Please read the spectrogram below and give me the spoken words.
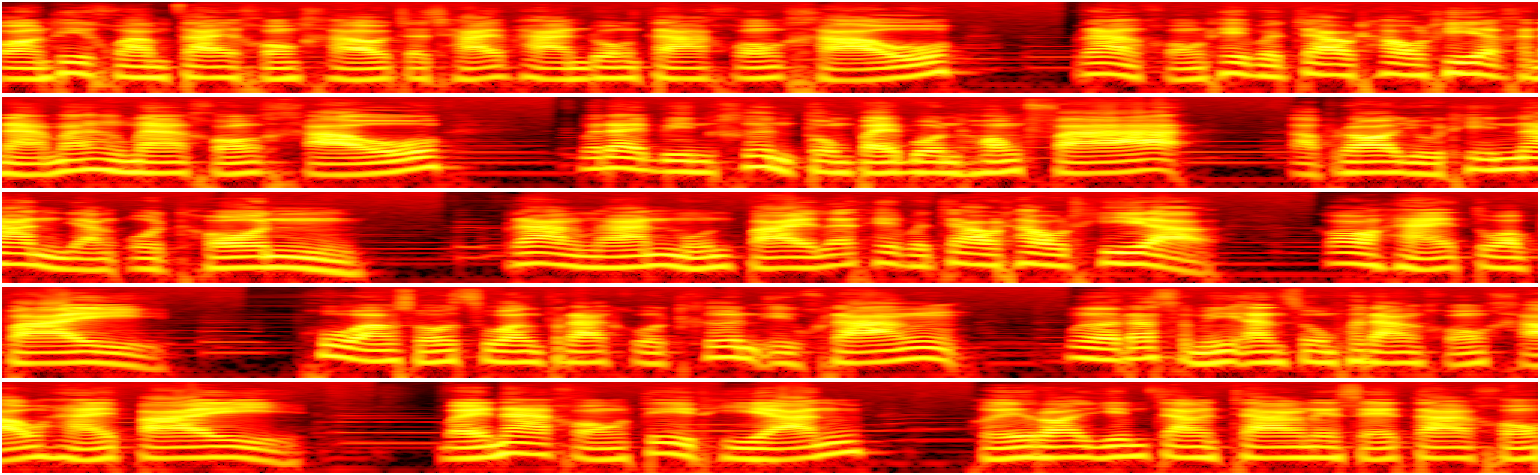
ก่อนที่ความตายของเขาจะฉายผ่านดวงตาของเขา ร่างของเทพเจ้าเท่าเทียมขนาดมหึมาของเขา ไม่ได้บินขึ้นตรงไปบนท้องฟ้า กับรออยู่ที่นั่นอย่างอดทน ร่างนั้นหมุนไปและเทพเจ้าเท่าเทียมก็หายตัวไป ผู้อาโสส่วนปรากฏขึ้นอีกครั้ง เมื่อรัศมีอันทรงพลังของเขาหายไป ใบหน้าของตี้เถียน เผยรอยยิ้มจางๆในสายตาของ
